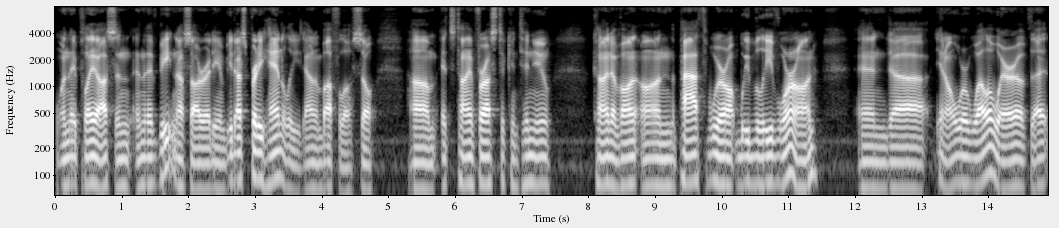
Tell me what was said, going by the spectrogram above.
when they play us, and, and they've beaten us already and beat us pretty handily down in Buffalo. So um, it's time for us to continue kind of on, on the path we're on, we believe we're on. And, uh, you know, we're well aware of that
